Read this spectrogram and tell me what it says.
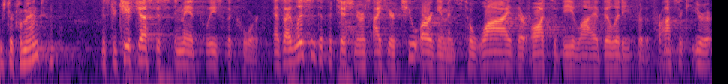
Mr. Clement? Mr. Chief Justice, and may it please the Court. As I listen to petitioners, I hear two arguments to why there ought to be liability for the prosecutor,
